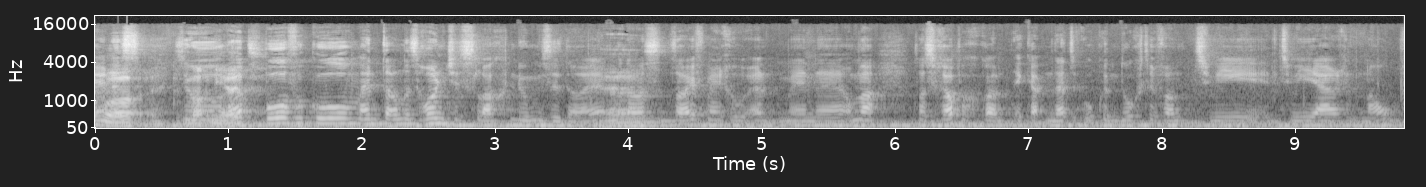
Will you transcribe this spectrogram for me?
eh, maar dus het zo up boven komen en dan het hondjeslag noemen ze dat. Hè. Ja. Maar dat, was, dat heeft mijn, eh, mijn eh, omdat, het was grappig, want ik heb net ook een dochter van twee, twee jaar en een half.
